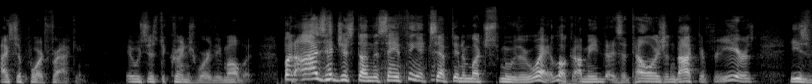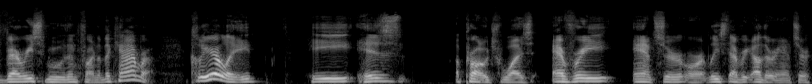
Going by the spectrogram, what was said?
I support fracking. It was just a cringeworthy moment. But Oz had just done the same thing, except in a much smoother way. Look, I mean, as a television doctor for years, he's very smooth in front of the camera. Clearly, he his approach was every answer, or at least every other answer,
